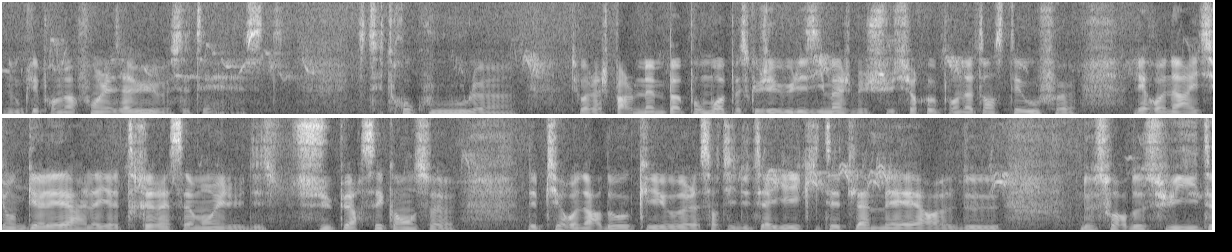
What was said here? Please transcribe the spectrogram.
Donc les premières fois, on les a vus, c'était c'était trop cool. Tu vois, là, je parle même pas pour moi parce que j'ai vu les images, mais je suis sûr que pour Nathan, c'était ouf. Les renards ici, on galère. Et là, il y a très récemment, il y a eu des super séquences. Des petits renardos qui, à la sortie du taillé, qui têtent la mer de, deux soirs de suite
